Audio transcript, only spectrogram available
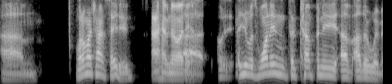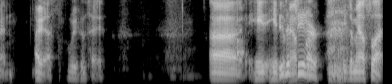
um what am I trying to say, dude? I have no idea. Uh, he was wanting the company of other women, I guess we could say. Uh, he he's, He's, a, a, slut. cheater. He's a male slut.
